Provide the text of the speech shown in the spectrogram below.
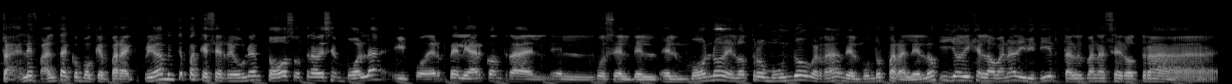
todavía le falta como que para, primeramente para que se reúnan todos otra vez en bola y poder pelear contra el, el pues el del el mono del otro mundo, ¿verdad? Del mundo paralelo. Y yo dije, lo van a dividir, tal vez van a hacer otra,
